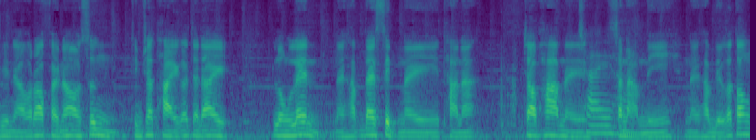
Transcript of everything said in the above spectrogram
วีน l รอบไฟนอลซึ่งทีมชาติไทยก็จะได้ลงเล่นนะครับได้สิทธิ์ในฐานะเจ้าภาพในใช่ค่ะ สนามนี้นะครับ เดี๋ยวก็ต้อง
